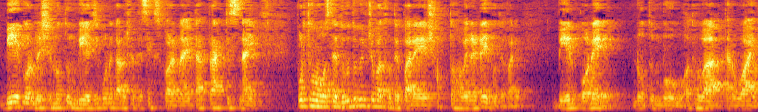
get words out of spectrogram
বিয়ে করবে, সে নতুন বিয়ে, জীবনে কারোর সাথে সেক্স করে নাই, তার প্র্যাকটিস নাই। প্রথম অবস্থায় দ্রুত বীর্যপাত হতে পারে, শক্ত হবে না, এটাই হতে পারে। বিয়ের পরে নতুন বউ অথবা তার ওয়াইফ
